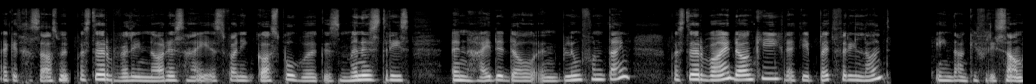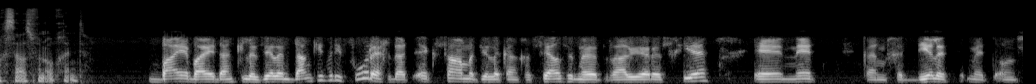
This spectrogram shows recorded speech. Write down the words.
Ek het gesels met pastoor Willie Norris, hy is van die Gospel Workers Ministries in Heidedal in Bloemfontein. Pastoor, baie dankie dat jy bid vir die land en dankie vir die saamgesels vanoggend. Baie baie dankie Lisel en dankie vir die voorreg dat ek saam met julle kan gesels met Radio RSG en net kan gedeel het met ons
